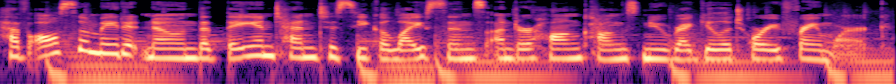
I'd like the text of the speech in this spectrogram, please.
have also made it known that they intend to seek a license under Hong Kong's new regulatory framework.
